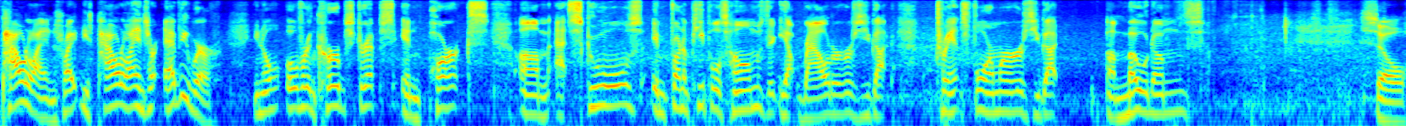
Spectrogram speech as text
power lines, right? These power lines are everywhere. You know, over in curb strips, in parks, um, at schools, in front of people's homes. You got routers, you got transformers, you got uh, modems. So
